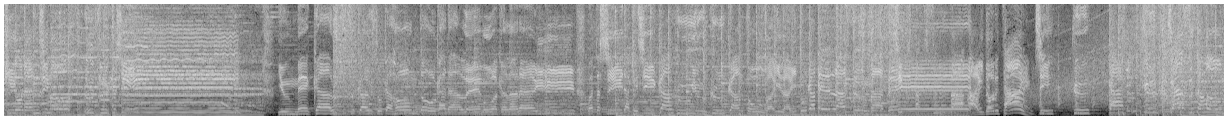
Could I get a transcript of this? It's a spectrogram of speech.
時を何時も美しい夢かうつつか嘘か本当か誰もわからない私だけ時間浮遊空間とワイライトが照らすまでルタイムチクタクジャストモーメンずっとずっと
